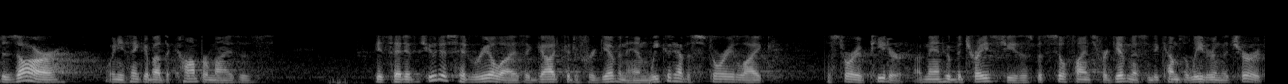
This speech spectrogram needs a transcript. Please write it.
bizarre when you think about the compromises He said, if Judas had realized that God could have forgiven him, we could have a story like the story of Peter, a man who betrays Jesus but still finds forgiveness and becomes a leader in the church.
